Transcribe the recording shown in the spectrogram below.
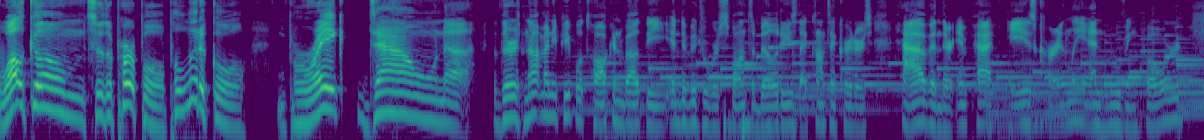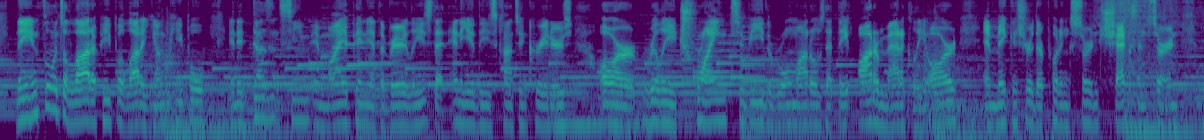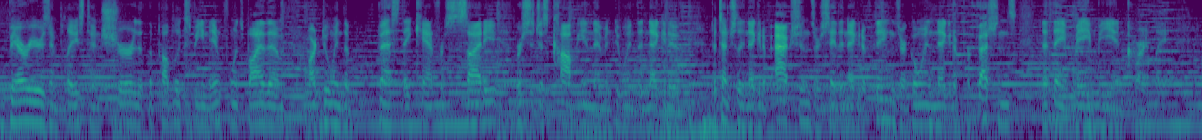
Welcome to the Purple Political Breakdown. There's not many people talking about the individual responsibilities that content creators have and their impact is currently and moving forward. They influence a lot of people, a lot of young people, and it doesn't seem, in my opinion, at the very least, that any of these content creators are really trying to be the role models that they automatically are and making sure they're putting certain checks and certain barriers in place to ensure that the public's being influenced by them are doing the best they can for society versus just copying them and doing the negative, potentially negative actions or say the negative things or going negative professions that they may be in currently.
